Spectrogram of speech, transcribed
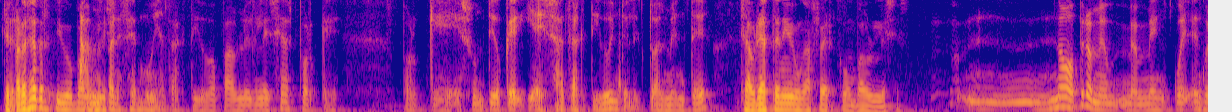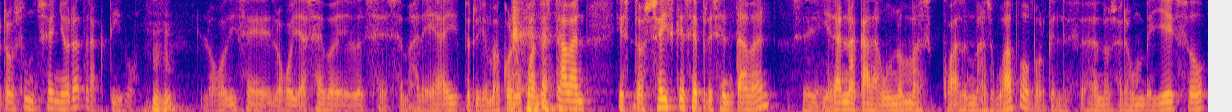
¿Te parece atractivo Pablo A mí me parece muy atractivo Pablo Iglesias porque, porque es un tío que es atractivo intelectualmente. ¿Habrías tenido un afer con Pablo Iglesias? Mm, no, pero me, encuentro que es un señor atractivo. Luego dice, luego ya se, se, marea, ahí, pero yo me acuerdo cuando estaban estos seis que se presentaban y eran a cada uno más cual más guapo, porque el de Ciudadanos era un bellezo,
